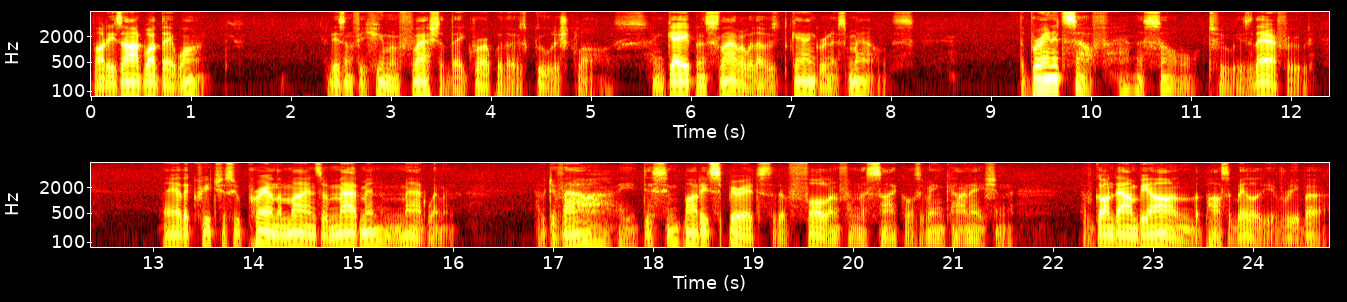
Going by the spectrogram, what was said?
bodies aren't what they want. It isn't for human flesh that they grope with those ghoulish claws, and gape and slaver with those gangrenous mouths. The brain itself, and the soul, too, is their food. They are the creatures who prey on the minds of madmen and madwomen, who devour the disembodied spirits that have fallen from the cycles of incarnation, have gone down beyond the possibility of rebirth.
